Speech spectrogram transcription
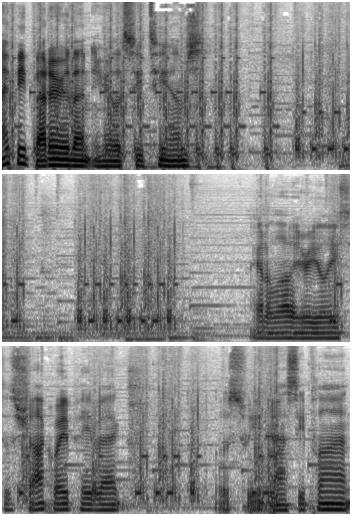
Might be better than here. Let's see TMs. I got a lot of aerial aces. Shockwave, payback. Oh, sweet, nasty plot.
